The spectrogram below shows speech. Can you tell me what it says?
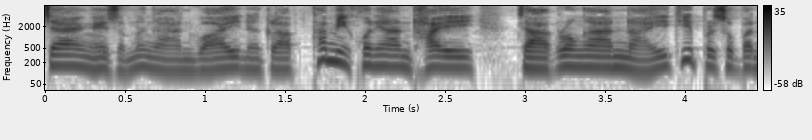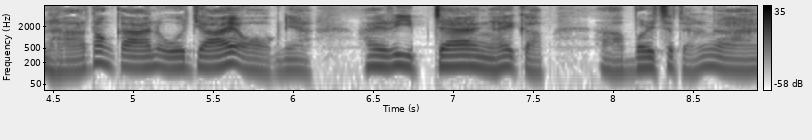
แจ้งให้สำนักงงานไว้นะครับ ถ้ามีคนงานไทยจากโรงงานไหนที่ประสบปัญหาต้องการโอนย้ายออกเนี่ยให้รีบแจ้งให้กับบริษัทจ้างงาน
